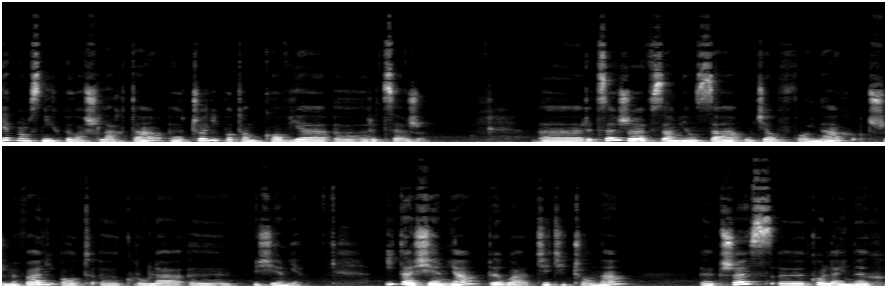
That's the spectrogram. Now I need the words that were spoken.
Jedną z nich była szlachta, czyli potomkowie rycerzy. E, Rycerze w zamian za udział w wojnach otrzymywali od e, króla e, ziemię. I ta ziemia była dziedziczona przez kolejnych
